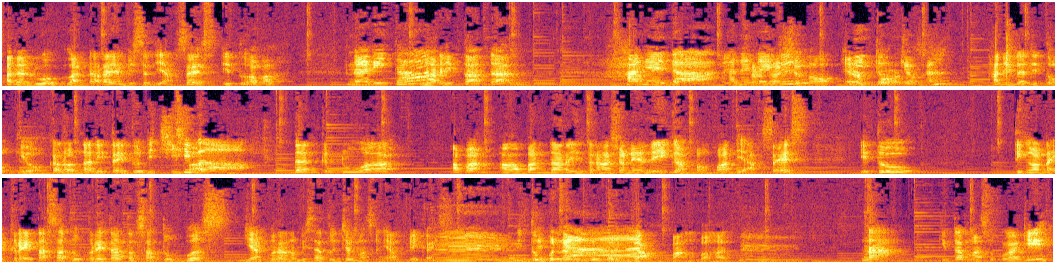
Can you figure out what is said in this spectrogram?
ada dua bandara yang bisa diakses. Itu apa? Narita, Narita dan Haneda. Haneda itu International di Airport. Tokyo kan? Haneda di Tokyo. Kalau Narita itu di Chiba. Chiba. Dan kedua apa uh, bandara internasional ini gampang banget diakses. Itu tinggal naik kereta satu kereta atau satu bus ya kurang lebih satu jam langsung nyampe guys. Hmm, itu bener-bener dekat. gampang banget. Hmm. Nah kita masuk lagi.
